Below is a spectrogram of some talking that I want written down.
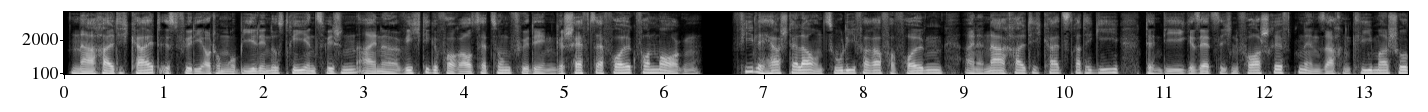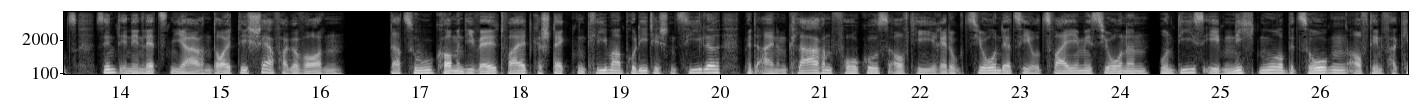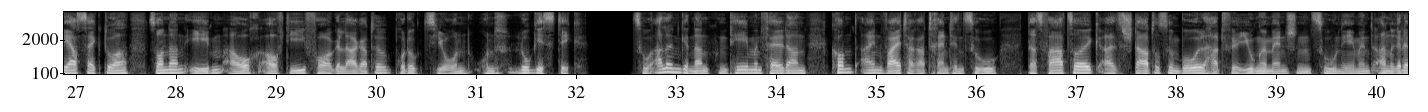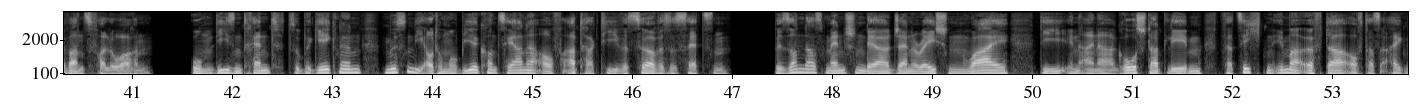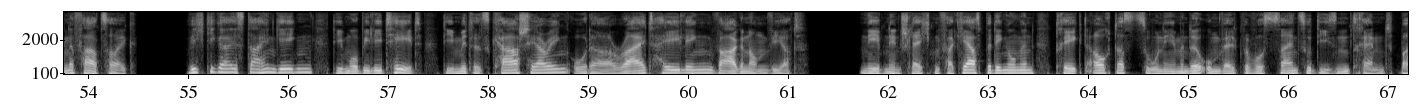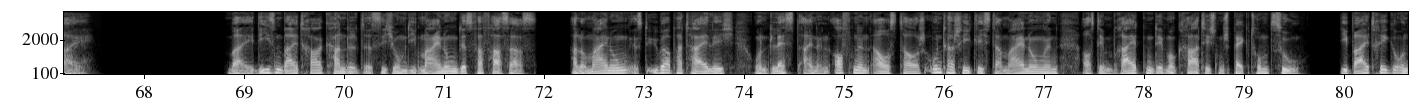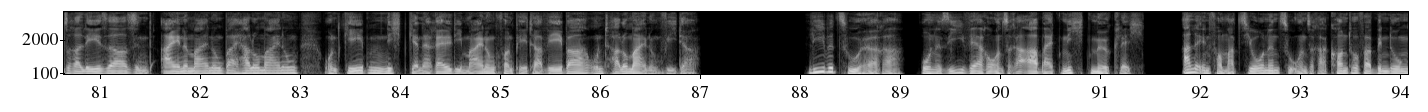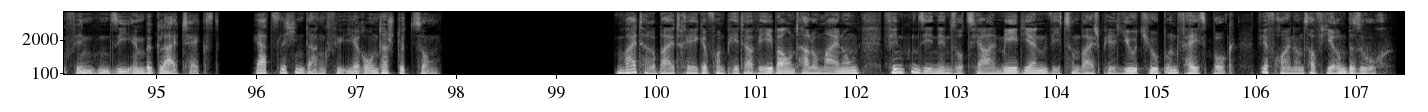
Nachhaltigkeit ist für die Automobilindustrie inzwischen eine wichtige Voraussetzung für den Geschäftserfolg von morgen. Viele Hersteller und Zulieferer verfolgen eine Nachhaltigkeitsstrategie, denn die gesetzlichen Vorschriften in Sachen Klimaschutz sind in den letzten Jahren deutlich schärfer geworden. Dazu kommen die weltweit gesteckten klimapolitischen Ziele mit einem klaren Fokus auf die Reduktion der CO2-Emissionen und dies eben nicht nur bezogen auf den Verkehrssektor, sondern eben auch auf die vorgelagerte Produktion und Logistik. Zu allen genannten Themenfeldern kommt ein weiterer Trend hinzu. Das Fahrzeug als Statussymbol hat für junge Menschen zunehmend an Relevanz verloren. Um diesen Trend zu begegnen, müssen die Automobilkonzerne auf attraktive Services setzen. Besonders Menschen der Generation Y, die in einer Großstadt leben, verzichten immer öfter auf das eigene Fahrzeug. Wichtiger ist dahingegen die Mobilität, die mittels Carsharing oder Ride-Hailing wahrgenommen wird. Neben den schlechten Verkehrsbedingungen trägt auch das zunehmende Umweltbewusstsein zu diesem Trend bei. Bei diesem Beitrag handelt es sich um die Meinung des Verfassers. Hallo Meinung ist überparteilich und lässt einen offenen Austausch unterschiedlichster Meinungen aus dem breiten demokratischen Spektrum zu. Die Beiträge unserer Leser sind eine Meinung bei Hallo Meinung und geben nicht generell die Meinung von Peter Weber und Hallo Meinung wieder. Liebe Zuhörer, ohne Sie wäre unsere Arbeit nicht möglich. Alle Informationen zu unserer Kontoverbindung finden Sie im Begleittext. Herzlichen Dank für Ihre Unterstützung. Weitere Beiträge von Peter Weber und Hallo Meinung finden Sie in den sozialen Medien wie zum Beispiel YouTube und Facebook. Wir freuen uns auf Ihren Besuch.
